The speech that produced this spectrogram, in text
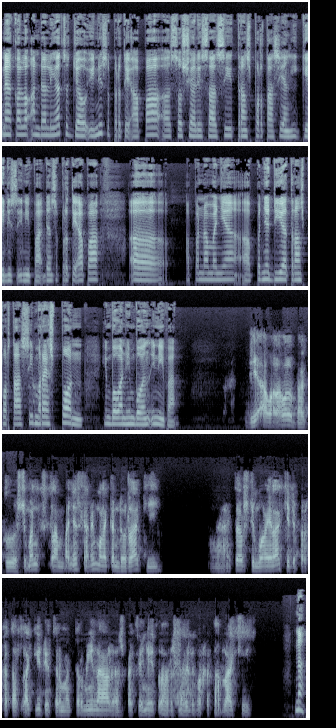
Nah, kalau Anda lihat sejauh ini seperti apa uh, sosialisasi transportasi yang higienis ini, Pak, dan seperti apa uh, apa namanya uh, penyedia transportasi merespon himbauan-himbauan ini, Pak? Di awal-awal bagus, cuman kelampanya sekarang mulai kendor lagi. Nah, itu harus dimulai lagi, diperketat lagi di terminal dan sebagainya itu harus mulai diperketat lagi. Nah,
